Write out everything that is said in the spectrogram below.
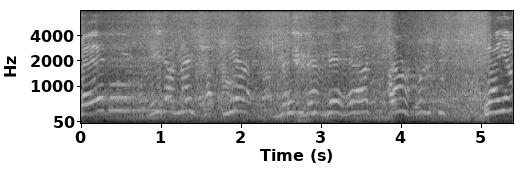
melden. Jeder Mensch hat mehr, mehr, mehr, mehr Herz ja. Naja,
